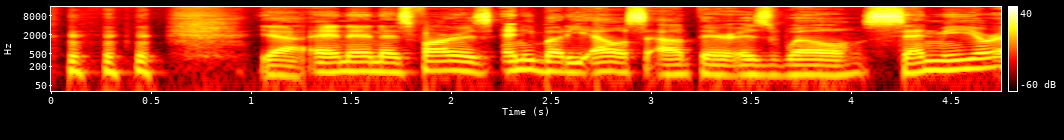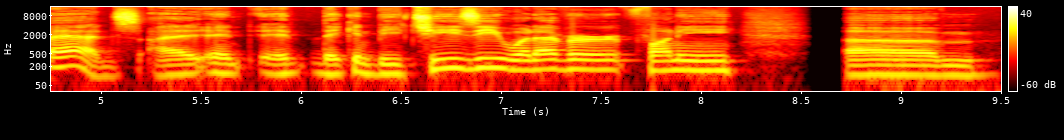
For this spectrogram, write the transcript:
yeah, and then as far as anybody else out there as well, send me your ads. I it, it, they can be cheesy, whatever, funny, um,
